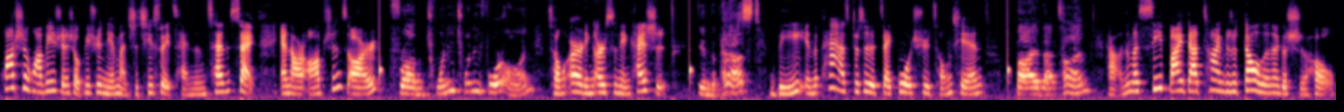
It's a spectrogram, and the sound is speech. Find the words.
花式滑冰选手必须年满十七岁才能参赛。And our options are From 2024 on, 从二零二四年开始 in the past,，B in the past 就是在过去从前。by that time, 好，那么 C by that time 就是到了那个时候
